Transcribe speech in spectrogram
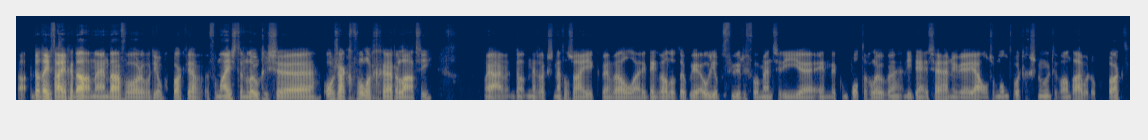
ja, dat heeft hij gedaan en daarvoor wordt hij opgepakt. Ja, voor mij is het een logische oorzaak-gevolg relatie. Maar ja, dan, net wat ik net al zei, ik, ben wel, eh, ik denk wel dat het ook weer olie op het vuur is voor mensen die eh, in de complotten geloven. En die zeggen nu weer, ja, onze mond wordt gesnoerd, want hij wordt opgepakt.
